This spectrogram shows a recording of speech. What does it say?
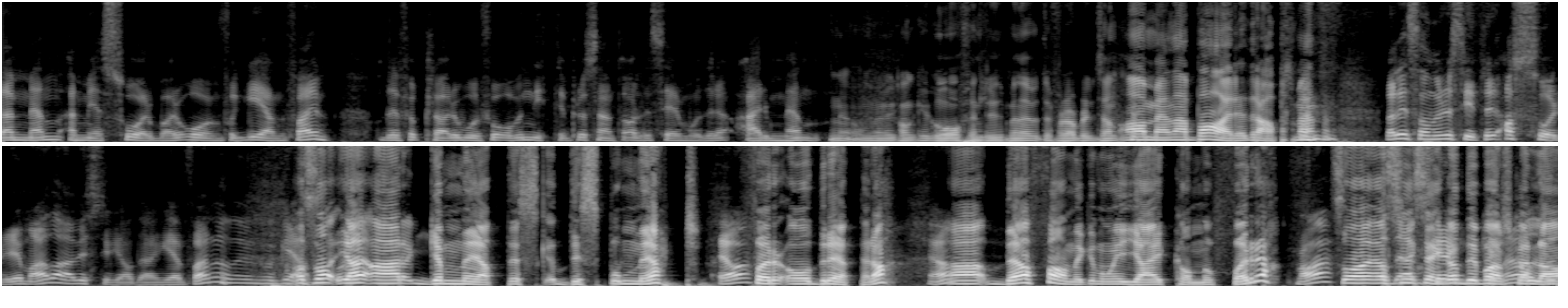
der menn er mer sårbare overfor genfeil. Og Det forklarer hvorfor over 90% av alle seriemordere er menn. Ja, men vi kan ikke gå offentlig ut med det, for da blir det sånn Å, menn er bare drapsmenn. Det er litt sånn når du sitter ah, 'Sorry meg, da. Jeg visste ikke at jeg hadde en genfeil.' altså, jeg er genetisk disponert ja, for å drepe deg. ja. Uh, det er faen ikke noe jeg kan noe for, ja. Nei. Så jeg er syns egentlig at de bare skal la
